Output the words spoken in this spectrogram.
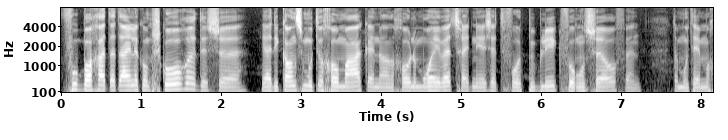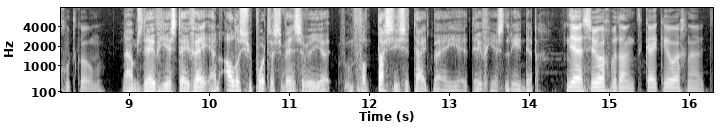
voetbal gaat het uiteindelijk om scoren. Dus eh, ja, die kansen moeten we gewoon maken. En dan gewoon een mooie wedstrijd neerzetten voor het publiek, voor onszelf. En dat moet helemaal goed komen. Namens DVS TV en alle supporters wensen we je een fantastische tijd bij eh, DVS 33. Yes, heel erg bedankt. Kijk heel erg naar uit.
